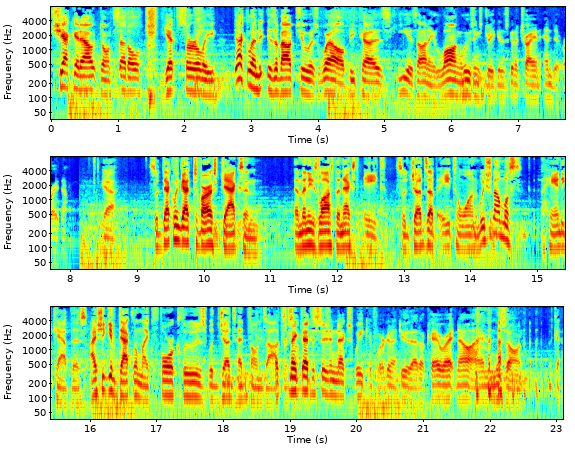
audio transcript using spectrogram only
Check it out. Don't settle. Get Surly. Declan is about to as well because he is on a long losing streak and is going to try and end it right now. Yeah. So Declan got Tarvaris Jackson, and then he's lost the next eight. So Judd's up eight to one. We should almost handicap this. I should give Declan like four clues with Judd's headphones off. Let's make that decision next week if we're going to do that. Okay. Right now, I am in the zone. Okay.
